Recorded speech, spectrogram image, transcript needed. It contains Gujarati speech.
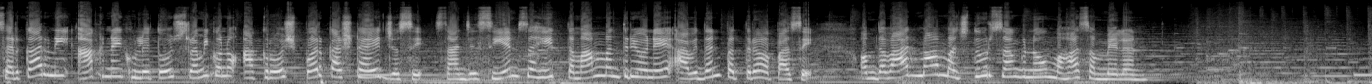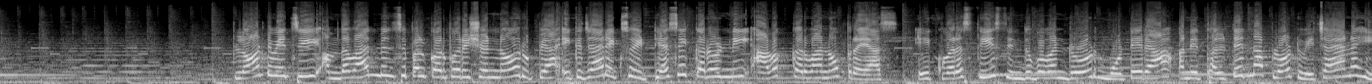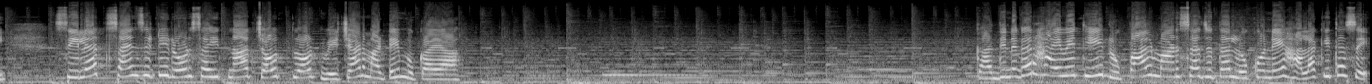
સરકારની આંખ નહીં ખુલે તો શ્રમિકોનો આક્રોશ પરકાષ્ઠાએ જશે. સાંજે સીએમ સહિત તમામ મંત્રીઓને આવેદનપત્ર અપાશે. અમદાવાદમાં મજદૂર સંઘનું મહાસંમેલન. પ્લોટ વેચી અમદાવાદ મ્યુનિસિપલ કોર્પોરેશનનો રૂપિયા એક હજાર એકસો ઇઠ્યાસી કરોડની આવક કરવાનો પ્રયાસ. એક વર્ષથી સિંધુ ભવન રોડ મોટેરા અને થલતેજના પ્લોટ વેચાયા નહીં. સિલત સાયન્સ સિટી રોડ સહિતના ચૌદ પ્લોટ વેચાણ માટે મુકાયા. ગાંધીનગર હાઈવેથી રૂપાલ માણસા જતા લોકોને હાલાકી થશે.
